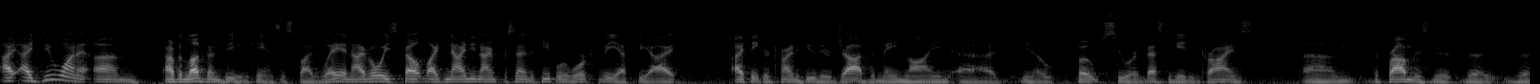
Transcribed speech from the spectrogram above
I, I do want to, um, I would love them being Kansas, by the way. And I've always felt like 99% of the people who work for the FBI, I think, are trying to do their job. The mainline, uh, you know, folks who are investigating crimes um, the problem is the, the, the,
